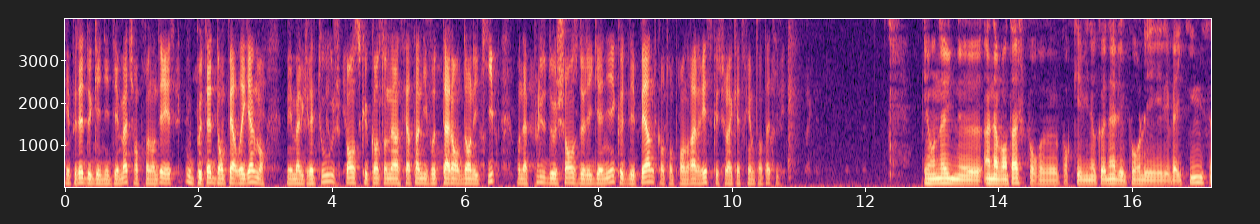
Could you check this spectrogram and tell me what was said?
et peut-être de gagner des matchs en prenant des risques, ou peut-être d'en perdre également. Mais malgré tout, je pense que quand on a un certain niveau de talent dans l'équipe, on a plus de chances de les gagner que de les perdre quand on prendra le risque sur la quatrième tentative. Et on a une, un avantage pour, euh, pour Kevin O'Connell et pour les, Vikings,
